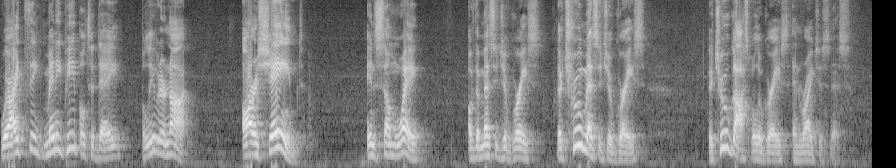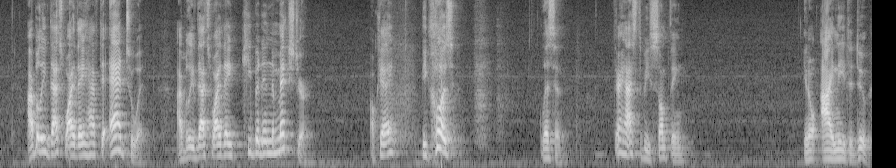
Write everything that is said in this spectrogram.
Where I think many people today, believe it or not, are ashamed in some way of the message of grace, the true message of grace, the true gospel of grace and righteousness. I believe that's why they have to add to it. I believe that's why they keep it in the mixture. Okay? Because, listen, there has to be something, you know, I need to do.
